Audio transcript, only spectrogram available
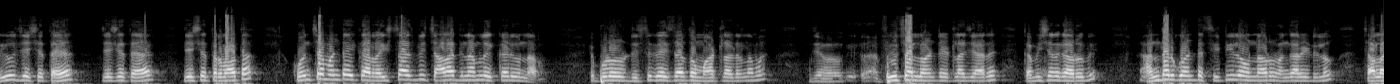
రివ్యూ చేసే తయారు చేసే తయారు చేసే తర్వాత కొంచెం అంటే ఇక రిజిస్టార్స్ బి చాలా దినంలో ఇక్కడే ఉన్నారు. ఇప్పుడు డిస్ట్రిక్ట్ రిజిస్టార్తో మాట్లాడినామా ఫ్యూచర్లో అంటే ఎట్లా చేయాలి? కమిషనర్ గారు బి అందరికీ అంటే సిటీలో ఉన్నారు రంగారెడ్డిలో చాలా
